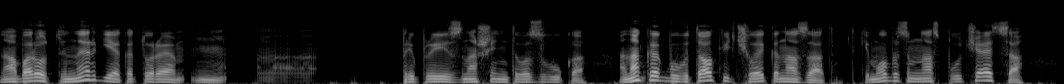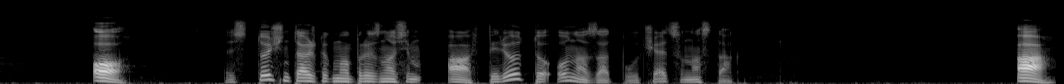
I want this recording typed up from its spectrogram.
наоборот, энергия, которая при произношении этого звука, она как бы выталкивает человека назад. Таким образом, у нас получается О. То есть точно так же, как мы произносим А вперед, то О назад. Получается у нас так. А.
